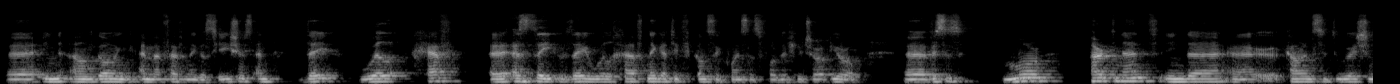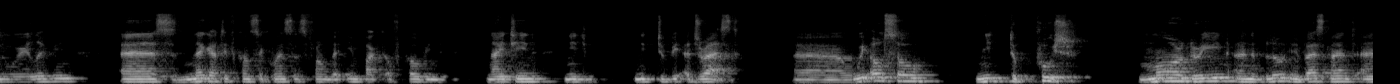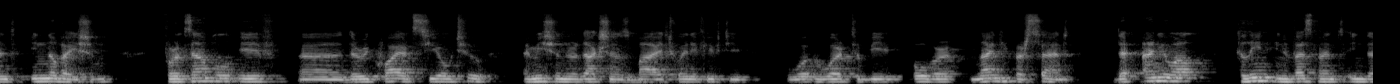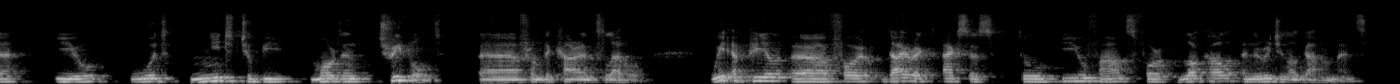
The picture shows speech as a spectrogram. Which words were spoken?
uh, in ongoing MFF negotiations and they will have uh, as they, they will have negative consequences for the future of Europe. Uh, this is more pertinent in the uh, current situation we live in as negative consequences from the impact of COVID-19 need, need to be addressed. We also need to push more green and blue investment and innovation. For example, if uh, the required CO2 emission reductions by 2050 were to be over 90%, the annual clean investment in the EU would need to be more than tripled uh, from the current level. We appeal uh, for direct access to EU funds for local and regional governments.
